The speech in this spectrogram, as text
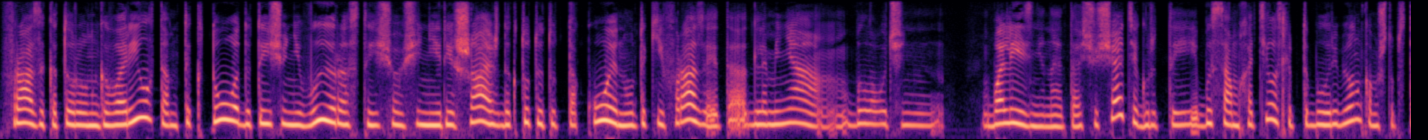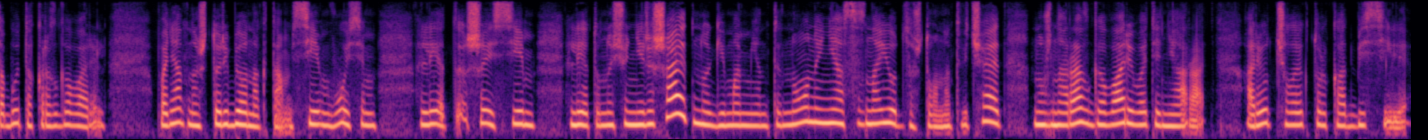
фразы, которые он говорил, там, ты кто, да ты еще не вырос, ты еще вообще не решаешь, да кто ты тут такой, ну, такие фразы, это для меня было очень болезненно это ощущать. Я говорю, ты бы сам хотел, если бы ты был ребенком, чтобы с тобой так разговаривали. Понятно, что ребенок там 7-8 лет, 6-7 лет, он еще не решает многие моменты, но он и не осознает, за что он отвечает. Нужно разговаривать, а не орать. Орет человек только от бессилия.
